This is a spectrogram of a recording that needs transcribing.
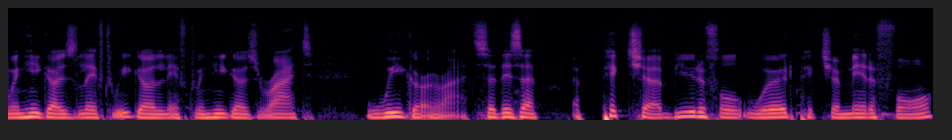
When he goes left, we go left. When he goes right, we go right. So there's a, a picture, a beautiful word picture, metaphor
